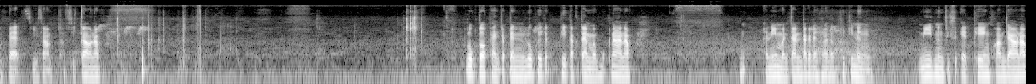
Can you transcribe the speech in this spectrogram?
03843ทับ49นะครับลูกตัวแผ่นจะเป็นลูกพี่พี่ตักแตนเหมือนบุกหน้านะครับ อันนี้เหมือนกันตักแตนชุดที่หนึ่งมีหนึ่งสิบเอ็ดเพลงความยาวนับ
